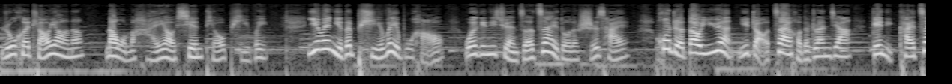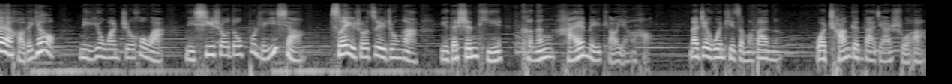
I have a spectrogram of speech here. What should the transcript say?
如何调养呢？那我们还要先调脾胃，因为你的脾胃不好，我给你选择再多的食材，或者到医院你找再好的专家给你开再好的药，你用完之后啊，你吸收都不理想，所以说最终啊，你的身体可能还没调养好。那这个问题怎么办呢？我常跟大家说啊，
